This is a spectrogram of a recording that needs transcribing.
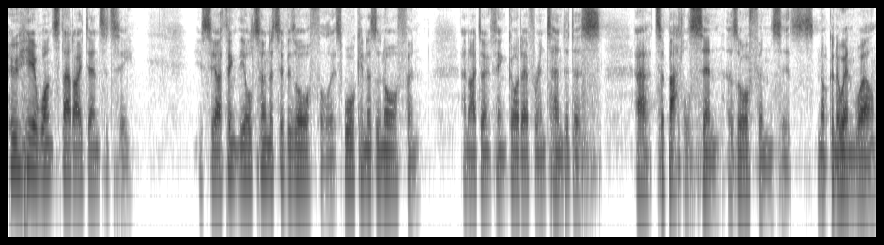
Who here wants that identity? You see, I think the alternative is awful. It's walking as an orphan, and I don't think God ever intended us uh, to battle sin as orphans. It's not going to end well.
